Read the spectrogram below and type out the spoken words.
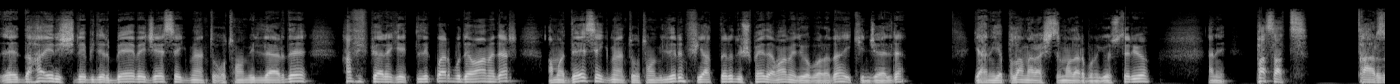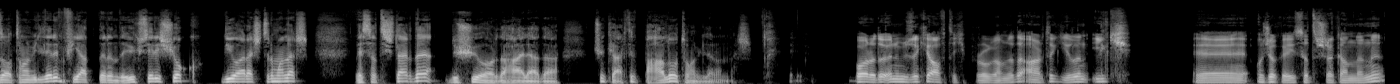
e, daha erişilebilir B ve C segmenti otomobillerde hafif bir hareketlilik var. Bu devam eder. Ama D segmenti otomobillerin fiyatları düşmeye devam ediyor bu arada ikinci elde. Yani yapılan araştırmalar bunu gösteriyor. Hani Passat tarzı otomobillerin fiyatlarında yükseliş yok diyor araştırmalar ve satışlar da düşüyor orada hala da. Çünkü artık pahalı otomobiller onlar. Bu arada önümüzdeki haftaki programda da artık yılın ilk e, Ocak ayı satış rakamlarını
